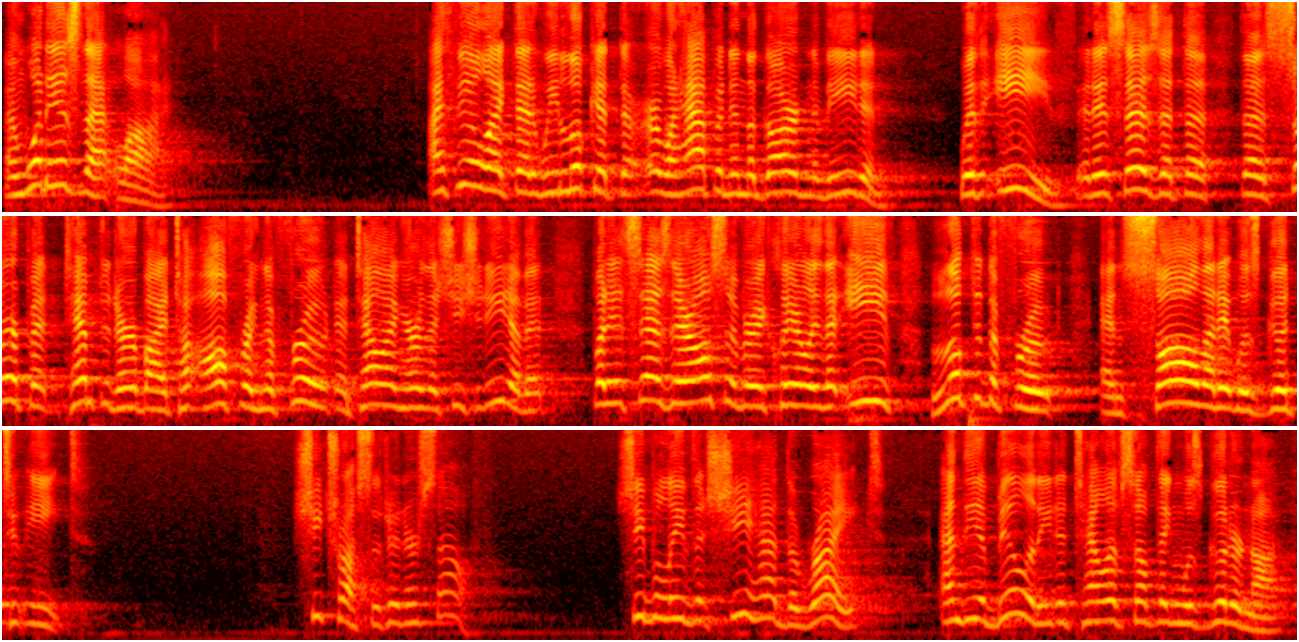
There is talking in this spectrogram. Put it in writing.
And what is that lie? I feel like that we look at the, what happened in the Garden of Eden with Eve. And it says that the, the serpent tempted her by t- offering the fruit and telling her that she should eat of it. But it says there also very clearly that Eve looked at the fruit and saw that it was good to eat. She trusted in herself. She believed that she had the right and the ability to tell if something was good or not,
